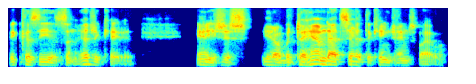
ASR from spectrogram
because he isn't educated. And he's just, you know, but to him, that's it, the King James Bible.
